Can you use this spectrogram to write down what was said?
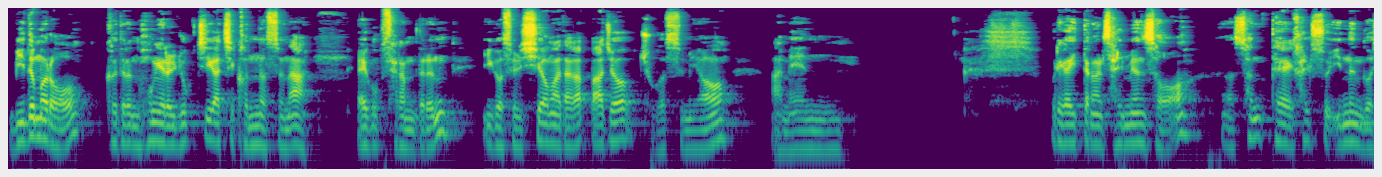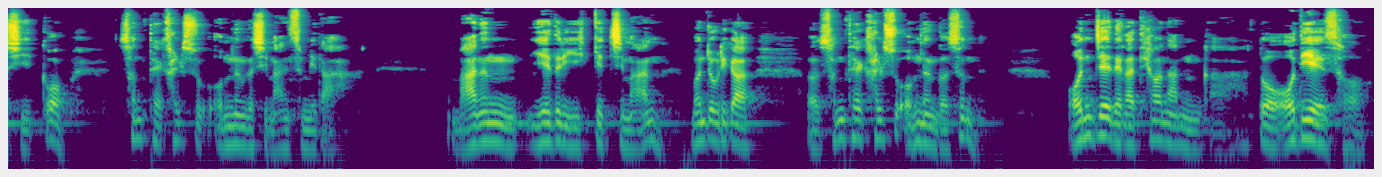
믿음으로 그들은 홍해를 육지같이 건넜으나 애굽 사람들은 이것을 시험하다가 빠져 죽었으며 아멘. 우리가 이 땅을 살면서 어, 선택할 수 있는 것이 있고 선택할 수 없는 것이 많습니다. 많은 예들이 있겠지만 먼저 우리가 어, 선택할 수 없는 것은 언제 내가 태어났는가 또 어디에서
